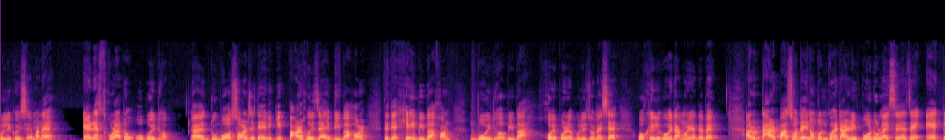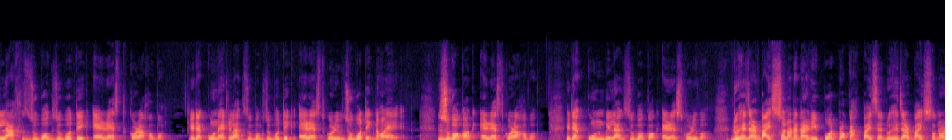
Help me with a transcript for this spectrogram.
বুলি কৈছে। মানে এৰেষ্ট কৰাটো অবৈধ। দুবছৰ যেতিয়াই নেকি পাৰ হৈ যায় বিবাহৰ তেতিয়া সেই বিবাহখন বৈধ বিবাহ হৈ পৰে বুলি জনাইছে অখিল গগৈ ডাঙৰীয়াদেৱে আৰু তাৰ পাছতেই নতুনকৈ এটা ৰিপৰ্ট ওলাইছে যে এক লাখ যুৱক যুৱতীক এৰেষ্ট কৰা হ'ব। এতিয়া কোন এক লাখ যুৱক যুৱতীক এৰেষ্ট কৰিব যুৱতীক নহয় যুৱকক এৰেষ্ট কৰা হ'ব। এতিয়া কোনবিলাক যুৱকক এৰেষ্ট কৰিব? দুহেজাৰ বাইছ চনত এটা ৰিপৰ্ট প্ৰকাশ পাইছে। দুহেজাৰ বাইছ চনৰ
